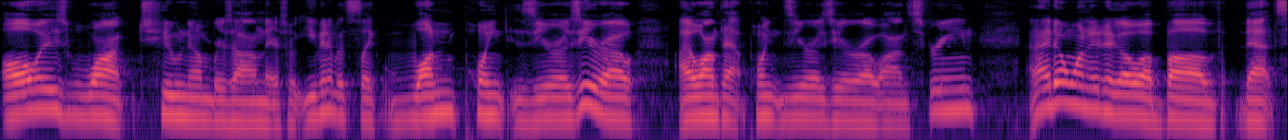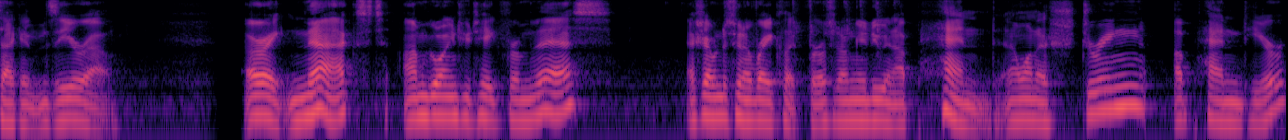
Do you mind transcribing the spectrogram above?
always want two numbers on there. So even if it's like 1.00, I want that 0.00 on screen, and I don't want it to go above that second zero. All right, next, I'm going to take from this, actually, I'm just going to right click first, and I'm going to do an append, and I want a string append here.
